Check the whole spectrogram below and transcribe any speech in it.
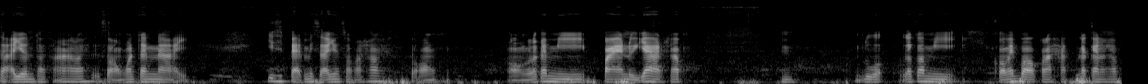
ษายน2502วันจำหน่าย 28 เมษายน2502ออกแล้วก็มีใบอนุญาตครับ ดูแล้วก็มีขอไม่บอกรหัสแล้วกันครับ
